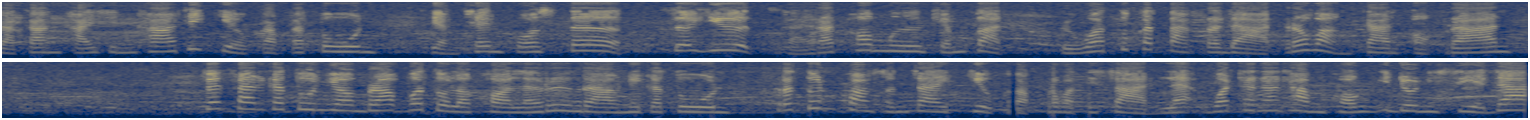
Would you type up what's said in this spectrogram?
จากการขายสินค้าที่เกี่ยวกับการ์ตูน อย่างเช่นโปสเตอร์ เสื้อยืด สายรัดข้อมือเข็มกลัด หรือว่าตุ๊กตากระดาษระหว่างการออกร้านแฟนๆการ์ตูนยอมรับว่าตัวละครและเรื่องราวในการ์ตูนกระตุ้นความสนใจเกี่ยวกับประวัติศาสตร์ และวัฒนธรรมของอินโดนีเซียได้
